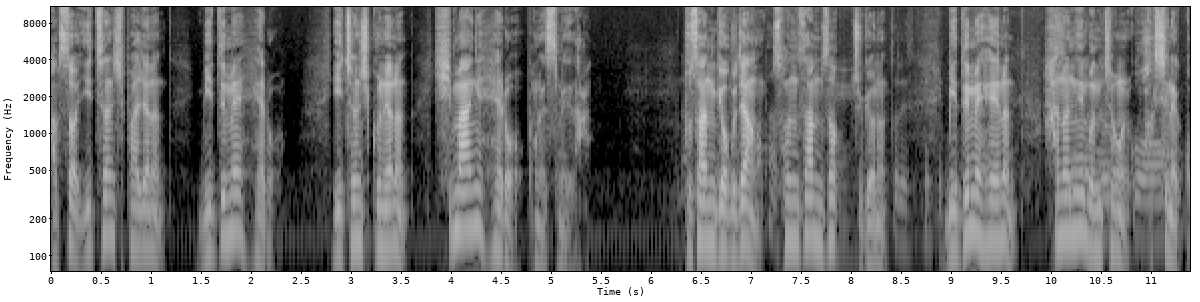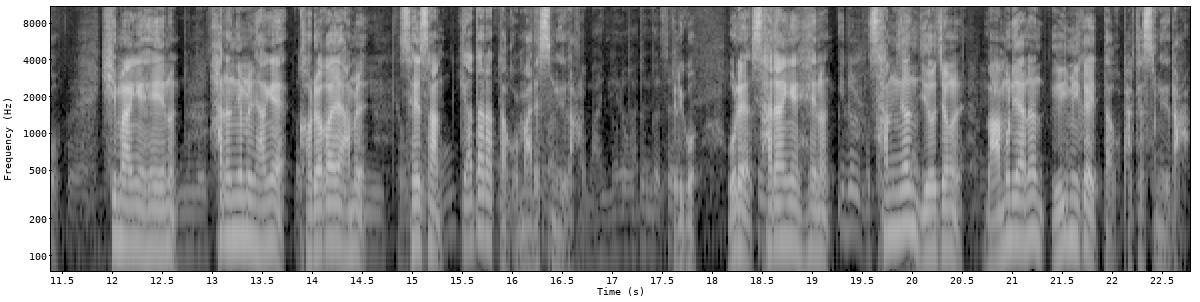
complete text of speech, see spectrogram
앞서 2018년은 믿음의 해로, 2019년은 희망의 해로 보냈습니다. 부산 교구장 손삼석 주교는 믿음의 해에는 하느님 은총을 확신했고 희망의 해에는 하느님을 향해 걸어가야 함을 새삼 깨달았다고 말했습니다. 그리고 올해 사랑의 해는 3년 여정을 마무리하는 의미가 있다고 밝혔습니다.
